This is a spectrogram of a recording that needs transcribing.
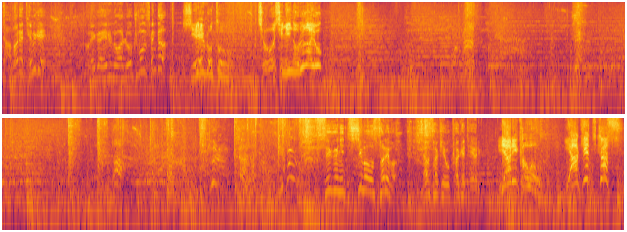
黙れ手向け。己が得るのは六門戦だ。知れごと調子に乗るなよすぐに対馬を去れば情けをかけてやる。槍川を焼き尽くす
